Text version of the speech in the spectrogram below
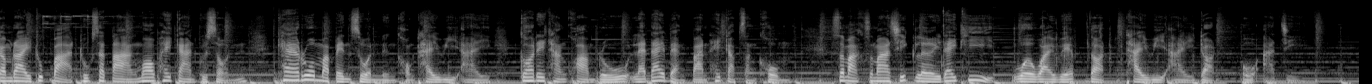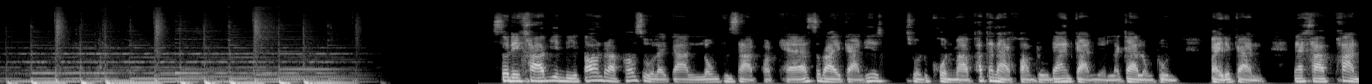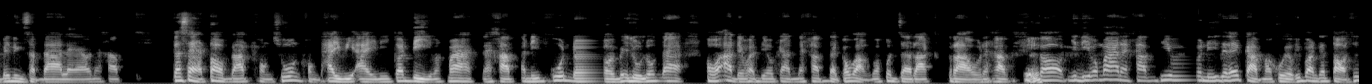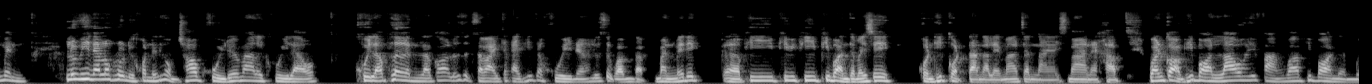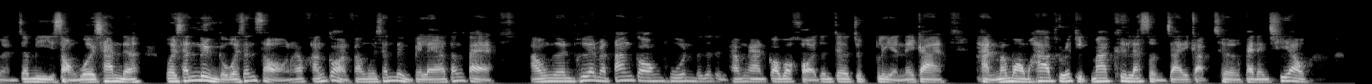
กำไรทุกบาททุกสตางค์มอบให้การกุศล แค่ร่วมมาเป็นส่วนหนึ่งของไทย VI ก็ได้ทั้งความรู้และได้แบ่งปันให้กับสังคม สมัครสมาชิกเลยได้ที่ www.thaivi.org สวัสดีครับ ยินดีต้อนรับเข้าสู่รายการลงทุนศาสตร์พอดแคสต์รายการที่ชวนทุกคนมาพัฒนาความรู้ด้านการเงินและการลงทุนไปด้วยกันนะครับ ผ่านไปหนึ่งสัปดาห์แล้วนะครับ กระแสตอบรับของช่วงของไทย VI นี้ก็ดีมากๆนะครับ อันนี้พูดโดยไม่รู้ล่วงหน้า เพราะว่าอัดในวันเดียวกันนะครับ แต่ก็หวังว่าคนจะรักเรานะครับ ก็ยินดีมากๆนะครับ ที่วันนี้จะได้กลับมาคุยกับพี่บอลกันต่อ ซึ่งเป็นรุ่นพี่นักลงทุนอีกคนหนึงที่ผมชอบคุยด้วยมากเลยคุยแล้ว คุยแล้วเพลินแล้วก็รู้สึกสบายใจที่จะคุยเนอะรู้สึกว่าแบบมันไม่ได้เอ่อพี่พี่พี่พี่บอลจะไม่ใช่ คนที่กดดันอะไรมากจะน c e มากนะครับ วันก่อนพี่บอลเล่าให้ฟังว่าพี่บอลเนี่ยเหมือนจะมีสองเวอร์ชันเนอะเวอร์ชันหนึ่งกับเวอร์ชันสองนะครับครั้งก่อนฟังเวอร์ชันหนึ่งไปแล้ว ตั้งแต่เอาเงินเพื่อนมาตั้งกองทุนไปจนถึงทำงานกบขจนเจอจุดเปลี่ยนในการหันมามองภาพธุรกิจมากขึ้นและสนใจกับเชิง financial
